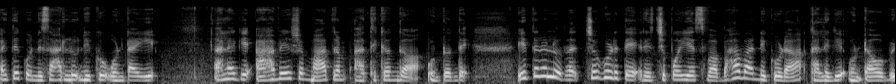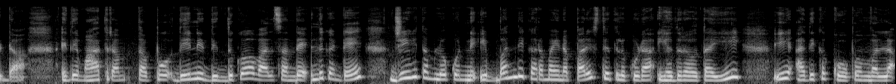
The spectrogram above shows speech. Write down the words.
అయితే కొన్నిసార్లు నీకు ఉంటాయి. అలాగే ఆవేశం మాత్రం అధికంగా ఉంటుంది. ఇతరులు రెచ్చగొడితే రెచ్చిపోయే స్వభావాన్ని కూడా కలిగి ఉంటావు బిడ్డ. ఇది మాత్రం తప్పు. దీన్ని దిద్దుకోవాల్సిందే. ఎందుకంటే జీవితంలో కొన్ని ఇబ్బందికరమైన పరిస్థితులు కూడా ఎదురవుతాయి. ఈ అధిక కోపం వల్ల.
